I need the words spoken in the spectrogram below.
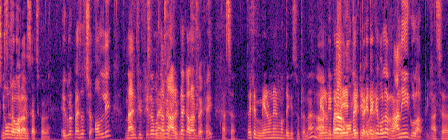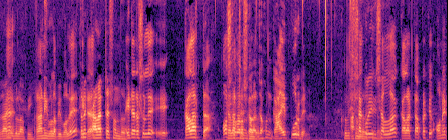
স্টোন করা কাজ করা। এগুলোর প্রাইস হচ্ছে অনলি 950 এর মধ্যে আমি আরেকটা কালার দেখাই। আচ্ছা এটা মেরুনের মধ্যে কিছুটা না? মেরুন বা এটা রেড অনেকটা এটাকে বলে রানী গোলাপি। আচ্ছা রানী হ্যাঁ, গোলাপি। রানী গোলাপি বলে এটা। কালারটা সুন্দর। এটা আসলে কালারটা অসাধারণ কালার যখন গায়ে পরবেন আশা করি ইনশাল্লাহ কালারটা আপনাকে অনেক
